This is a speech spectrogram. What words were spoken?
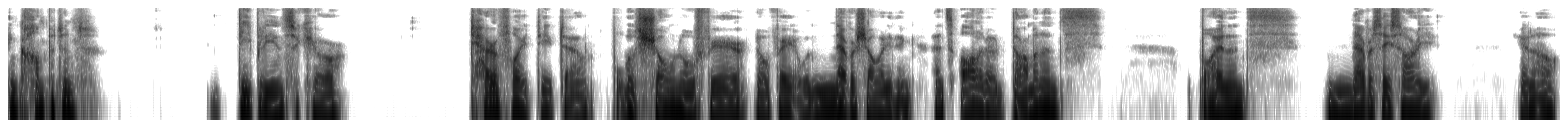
incompetent, deeply insecure, terrified deep down, but will show no fear, no fear. Will never show anything. And it's all about dominance, violence, never say sorry, you know?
